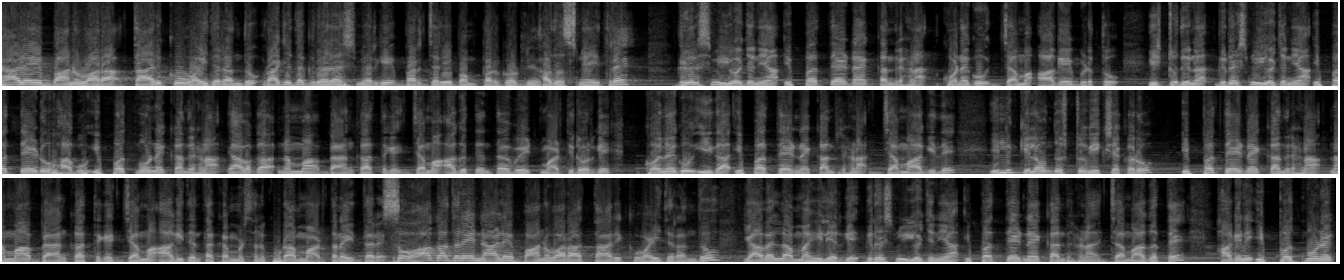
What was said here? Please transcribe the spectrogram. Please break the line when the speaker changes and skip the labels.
ನಾಳೆ ಭಾನುವಾರ ತಾರೀಕು ಐದರಂದು ರಾಜ್ಯದ ಗೃಹಲಕ್ಷ್ಮಿಯರಿಗೆ ಭರ್ಜರಿ ಬಂಪರ್ ಗುಡ್ ನ್ಯೂಸ್. ಅದು ಸ್ನೇಹಿತರೆ
ಗೃಹಲಕ್ಷ್ಮಿ ಯೋಜನೆಯ ಇಪ್ಪತ್ತೆರಡನೇ ಕಂದ್ರ ಹಣ ಕೊನೆಗೂ ಜಮಾ ಆಗೇ ಬಿಡ್ತು. ಇಷ್ಟು ದಿನ ಗೃಹಲಕ್ಷ್ಮಿ ಯೋಜನೆಯ ಇಪ್ಪತ್ತೆರಡು ಹಾಗೂ ಇಪ್ಪತ್ಮೂರನೇ ಕಂದ್ರ ಹಣ ಯಾವಾಗ ನಮ್ಮ ಬ್ಯಾಂಕ್ ಖಾತೆಗೆ ಜಮಾ ಆಗುತ್ತೆ ಅಂತ ವೇಟ್ ಮಾಡ್ತಿರೋರಿಗೆ ಕೊನೆಗೂ ಈಗ ಇಪ್ಪತ್ತೆರಡನೇ ಕಂದ್ರ ಹಣ ಜಮಾ ಆಗಿದೆ. ಇಲ್ಲಿ ಕೆಲವೊಂದಷ್ಟು ವೀಕ್ಷಕರು ಇಪ್ಪತ್ತೆರಡನೇ ಕಂದ್ರ ಹಣ ನಮ್ಮ ಬ್ಯಾಂಕ್ ಖಾತೆಗೆ ಜಮಾ ಆಗಿದೆ ಅಂತ ಕಮೆಂಟ್ಸ್ ಅನ್ನು ಕೂಡ ಮಾಡ್ತಾನೆ ಇದ್ದಾರೆ.
ಸೊ ಹಾಗಾದ್ರೆ ನಾಳೆ ಭಾನುವಾರ ತಾರೀಕು ಐದರಂದು
ಯಾವೆಲ್ಲ ಮಹಿಳೆಯರಿಗೆ ಗೃಹಲಕ್ಷ್ಮಿ ಯೋಜನೆಯ ಇಪ್ಪತ್ತೆರಡನೇ ಕಂದ್ರ ಹಣ ಜಮಾ ಆಗುತ್ತೆ? ಹಾಗೆಯೇ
